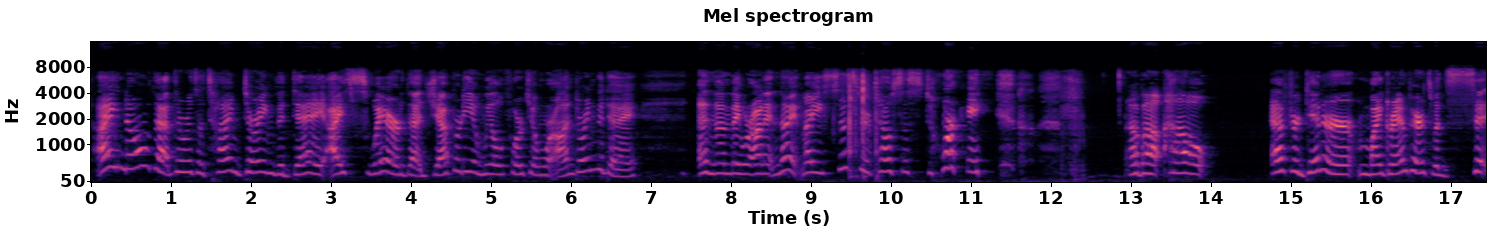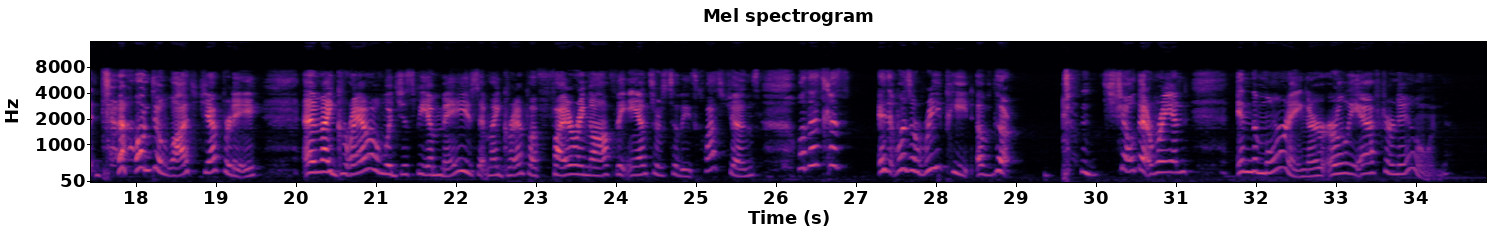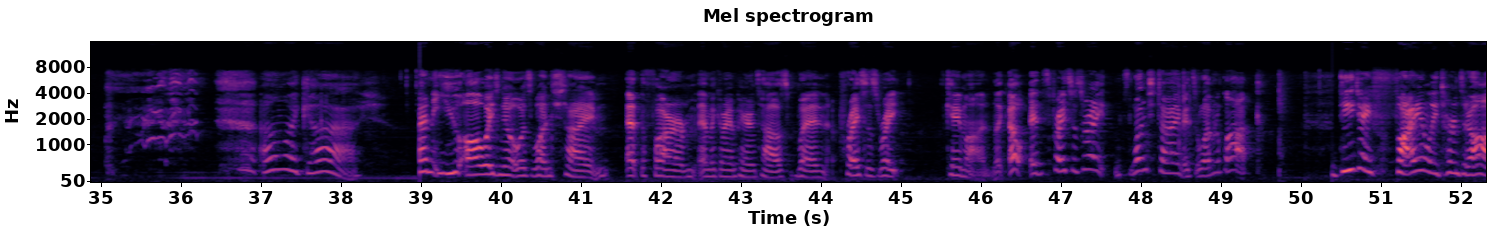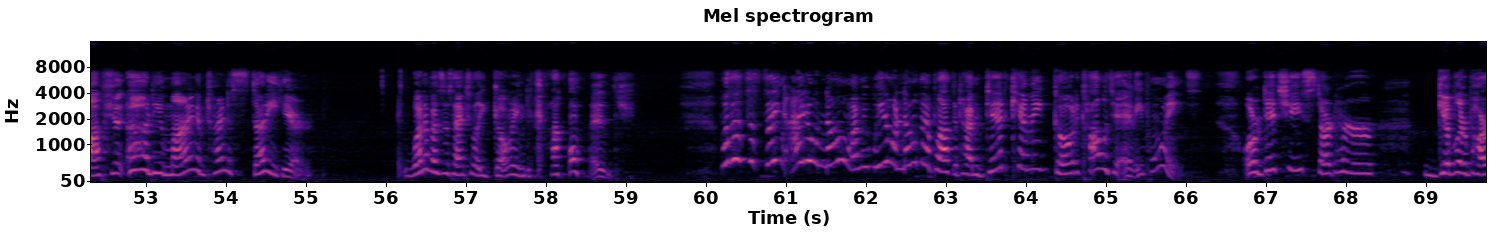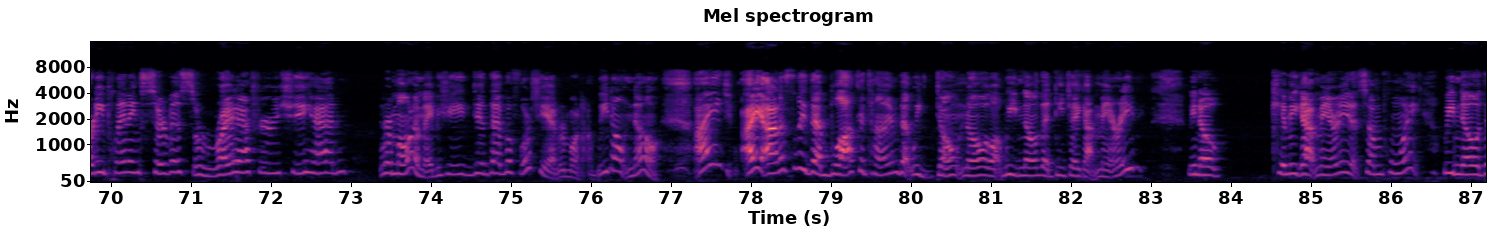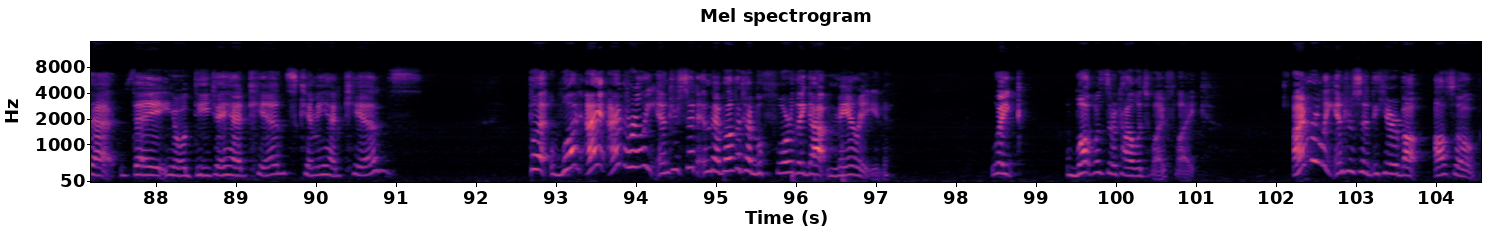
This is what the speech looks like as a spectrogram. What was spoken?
I know that there was a time during the day. I swear that Jeopardy and Wheel of Fortune were on during the day, and then they were on at night. My sister tells the story about how after dinner my grandparents would sit down to watch Jeopardy. And my grandma would just be amazed at my grandpa firing off the answers to these questions. Well, that's because it was a repeat of the show that ran in the morning or early afternoon. Oh my gosh. And you always knew it was lunchtime at the farm at my grandparents' house when Price is Right came on. Like, oh, it's Price is Right. It's lunchtime. It's 11 o'clock. DJ finally turns it off. She's like, oh, do you mind? I'm trying to study here. One of us is actually going to college. Well, that's the thing. I don't know. I mean, we don't know that block of time. Did Kimmy go to college at any point? Or did she start her Gibbler party planning service right after she had Ramona? Maybe she did that before she had Ramona. We don't know. I I honestly that block of time that we don't know. We know that DJ got married. We know Kimmy got married at some point. We know that they, you know, DJ had kids, Kimmy had kids. But what I I'm really interested in that block of time before they got married. Like, what was their college life like? I'm really interested to hear about also,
